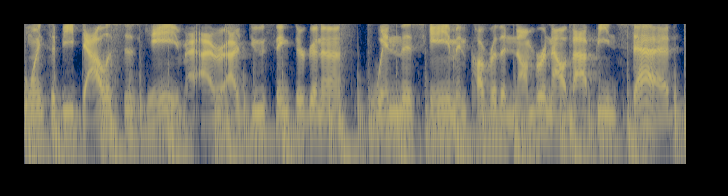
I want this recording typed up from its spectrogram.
going to be Dallas's game. I, I do think they're going to win this game and cover the number. Now, that being said,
